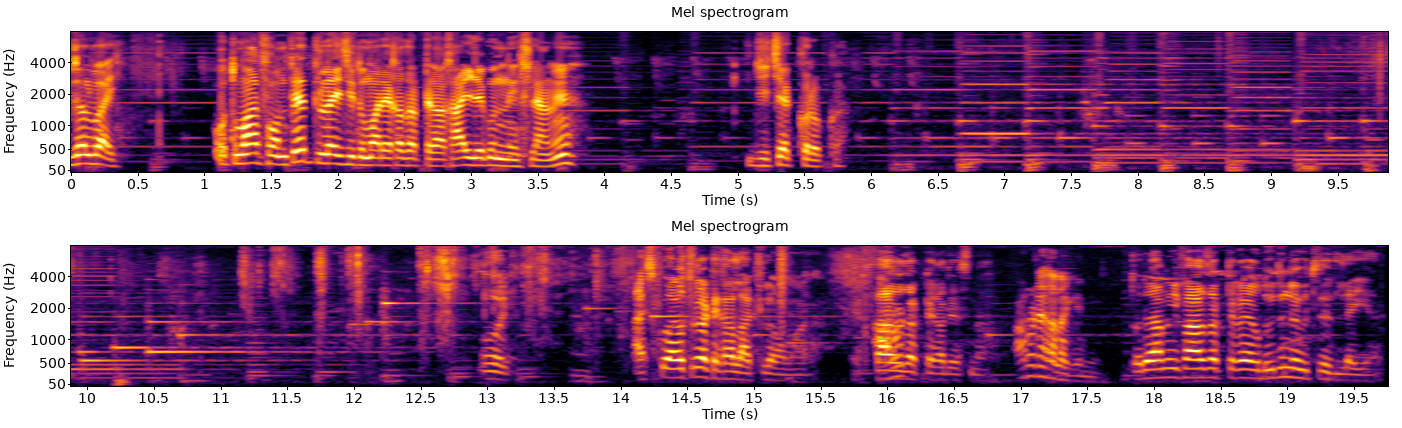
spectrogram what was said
ইফজাল ভাই, ও তোমার ফোন পে দিলাইছি তোমার এক হাজার টাকা। খাইল কোন নিয়েছিলাম হ্যাঁ জি চেক করো আজকে আরও তোরা টাকা লাগল আমার। পাঁচ হাজার টাকা দিস না। আরও টাকা লাগেনি? তোরে আমি পাঁচ হাজার টাকা দুই দিনের ভিতরে দিলাই আর।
